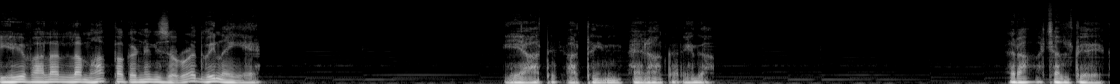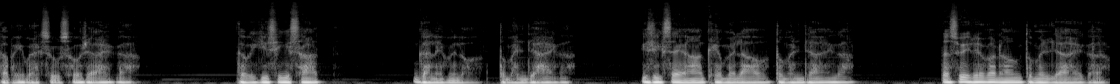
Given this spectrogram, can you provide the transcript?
ये वाला लम्हा पकड़ने की ज़रूरत भी नहीं है। ये आते जाते हैरान करेगा। राह चलते कभी महसूस हो जाएगा। कभी किसी के साथ गले मिलो तो मिल जाएगा। किसी से आँखें मिलाओ तो मिल जाएगा। तस्वीरें बनाओ तो मिल जाएगा।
